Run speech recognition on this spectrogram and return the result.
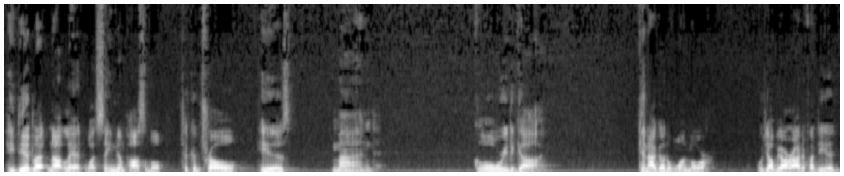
He did let, not let what seemed impossible to control his mind. Glory to God. Can I go to one more? Would y'all be all right if I did?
